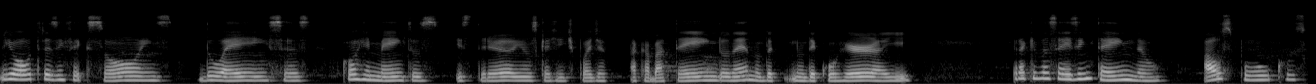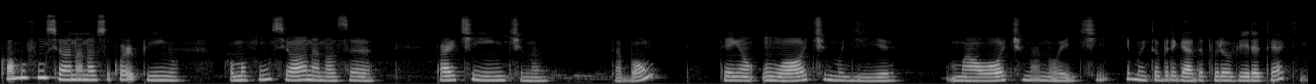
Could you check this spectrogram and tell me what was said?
e outras infecções, doenças, corrimentos estranhos que a gente pode acabar tendo, né, no, de, no decorrer aí, para que vocês entendam aos poucos como funciona nosso corpinho, como funciona a nossa parte íntima, tá bom? Tenham um ótimo dia uma ótima noite e muito obrigada por ouvir até aqui.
